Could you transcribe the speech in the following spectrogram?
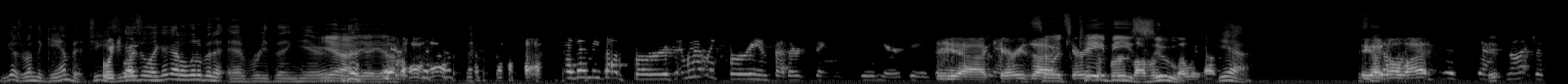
You guys run the gambit. Jeez, Which you guys are like, I got a little bit of everything here. yeah, yeah, yeah. And then we've got birds, and we got like furry and feathered things too here too. So, yeah, Carrie's a So it's Carrie's a KB bird lover, Zoo. So we have, yeah. You not- know what? It's, it's, yeah, it's not just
